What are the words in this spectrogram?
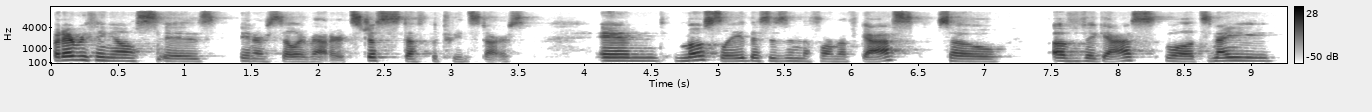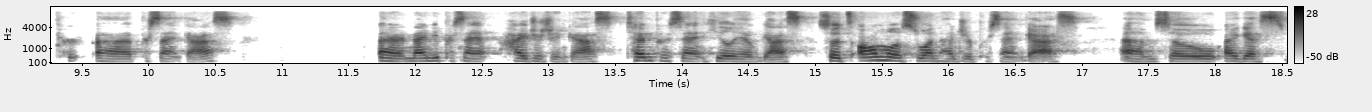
But everything else is interstellar matter. It's just stuff between stars. And mostly this is in the form of gas. So of the gas, well, it's 90% uh, percent gas, 90% hydrogen gas, 10% helium gas. So it's almost 100% gas. Um, so I guess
